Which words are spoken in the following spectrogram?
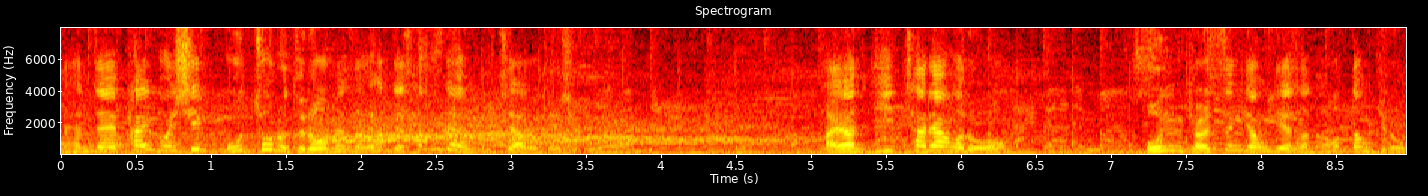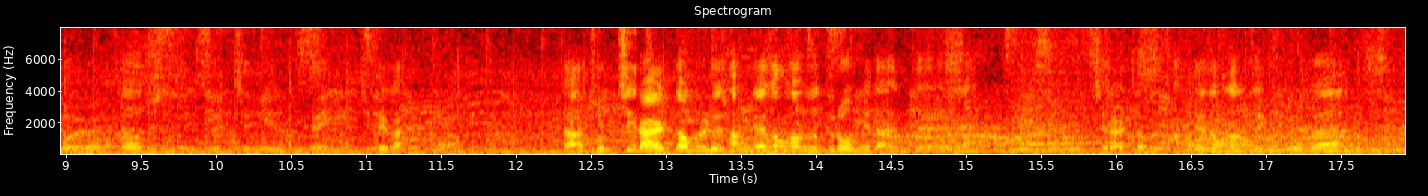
현재 8분 15초로 들어오면서 현재 3등 유지하고 계시고요. 과연 이 차량으로 본 결승 경기에서는 어떤 기록을 세워주실 수 있을지 굉장히 기대가 되고요. 자, 조칠 RW 장대성 선수 들어옵니다, 현재. 조칠 RW 장대성 선수의 기록은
